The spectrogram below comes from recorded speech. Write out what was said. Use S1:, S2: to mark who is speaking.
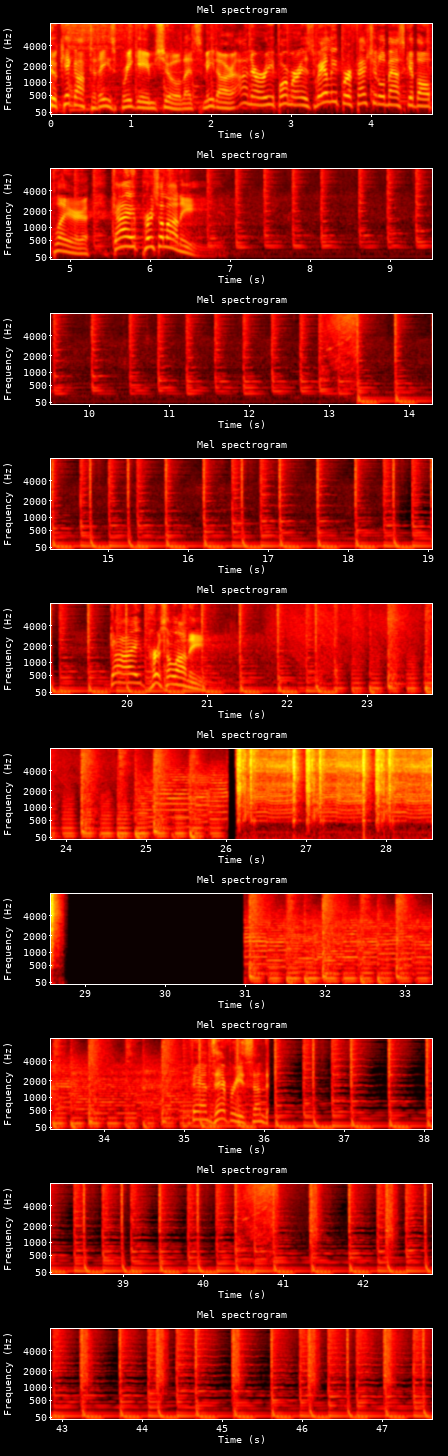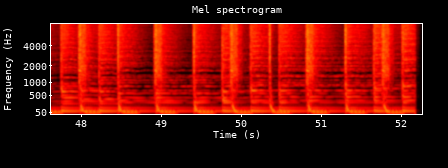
S1: To kick off today's pregame show, let's meet our honorary former Israeli professional basketball player, Guy Persolani. Guy Persolani. Fans every Sunday.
